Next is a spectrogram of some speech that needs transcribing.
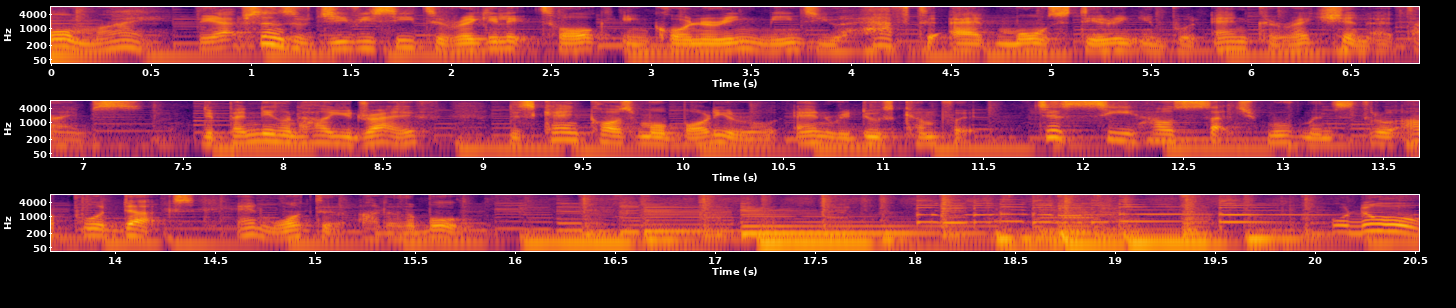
Oh my. The absence of GVC to regulate torque in cornering means you have to add more steering input and correction at times. Depending on how you drive, this can cause more body roll and reduce comfort. Just see how such movements throw upward ducks and water out of the bowl. Oh no!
